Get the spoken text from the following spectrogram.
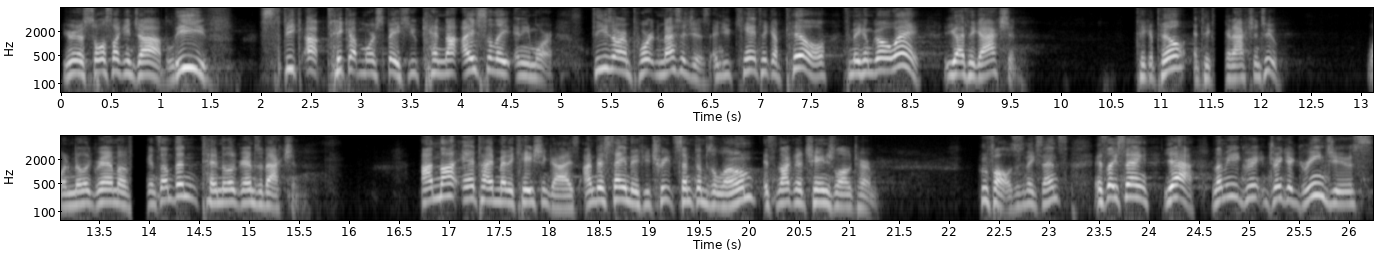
You're in a soul sucking job. Leave. Speak up. Take up more space. You cannot isolate anymore. These are important messages, and you can't take a pill to make them go away. You got to take action. Take a pill and take an action too. One milligram of something, 10 milligrams of action. I'm not anti medication, guys. I'm just saying that if you treat symptoms alone, it's not going to change long term. Who follows? Does this make sense? It's like saying, yeah, let me drink a green juice,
